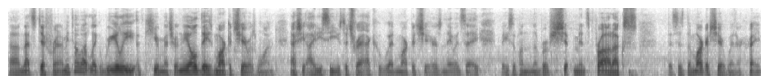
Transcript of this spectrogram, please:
Um, that's different. I mean, talk about like really a key metric. In the old days, market share was one. Actually, IDC used to track who had market shares, and they would say, based upon the number of shipments, products, this is the market share winner, right?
